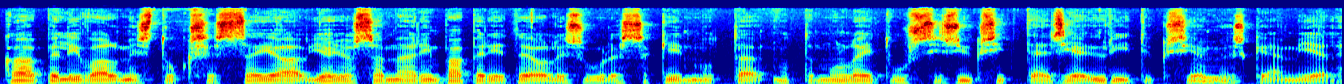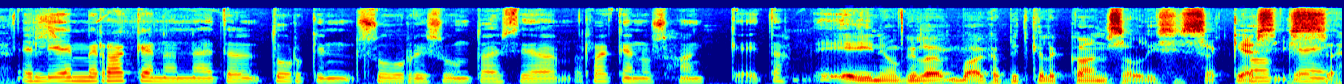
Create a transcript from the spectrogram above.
kaapelivalmistuksessa ja, ja jossain määrin paperiteollisuudessakin, mutta, mutta mulla ei tule siis yksittäisiä yrityksiä mm. myöskään mieleen. Eli emme rakenna näitä Turkin suurisuuntaisia rakennushankkeita? Ei, ne on kyllä aika pitkälle kansallisissa käsissä. Okay.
